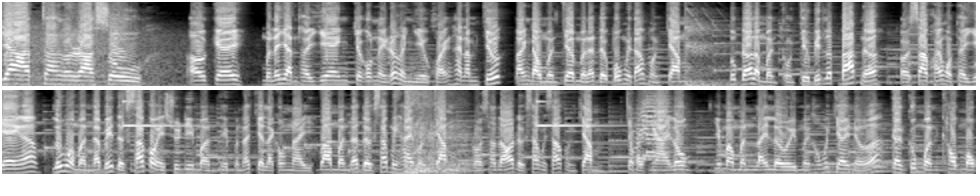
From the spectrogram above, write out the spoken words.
Yatarasu. Ok, mình đã dành thời gian cho con này rất là nhiều khoảng 2 năm trước. Ban đầu mình chơi mình đã được 48% Lúc đó là mình còn chưa biết lớp bát nữa. Rồi sau khoảng một thời gian á Lúc mà mình đã biết được 6 con Extreme Demon thì mình đã chơi lại con này. Và mình đã được 62% Rồi sau đó được 66% trong một ngày luôn nhưng mà mình lại lười, mình không có chơi nữa. Kênh của mình không một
